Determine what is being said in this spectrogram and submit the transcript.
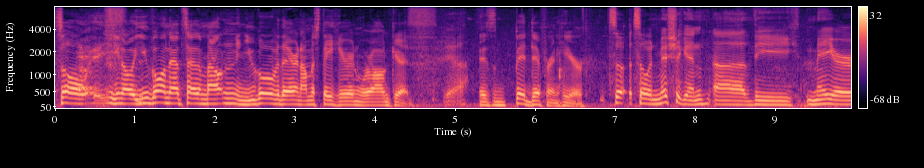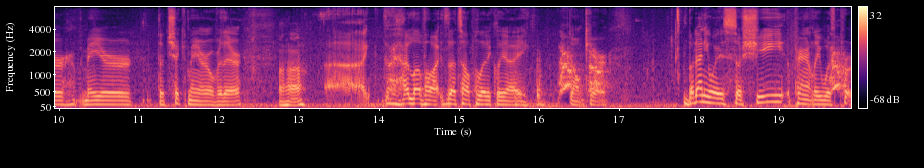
so, you know, you go on that side of the mountain and you go over there, and I'm gonna stay here, and we're all good. yeah. It's a bit different here. So, so in Michigan, uh, the mayor, mayor, the chick mayor over there. Uh huh. I, I love how I, that's how politically I don't care. But anyways, so she apparently was pro,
